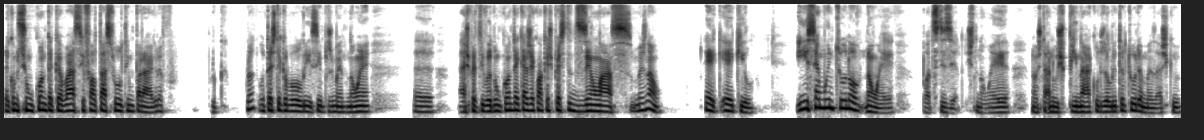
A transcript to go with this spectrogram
é como se um conto acabasse e faltasse o último parágrafo, porque pronto, o texto acabou ali, simplesmente não é. Uh, a expectativa de um conto é que haja qualquer espécie de desenlace, mas não, é, é aquilo. E isso é muito novo, não é? Pode-se dizer, isto não é, não está nos pináculos da literatura, mas acho que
